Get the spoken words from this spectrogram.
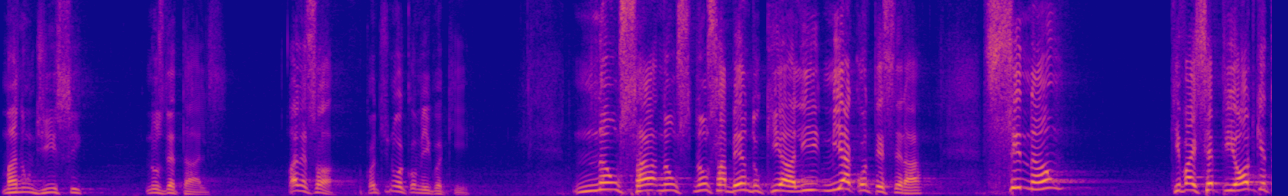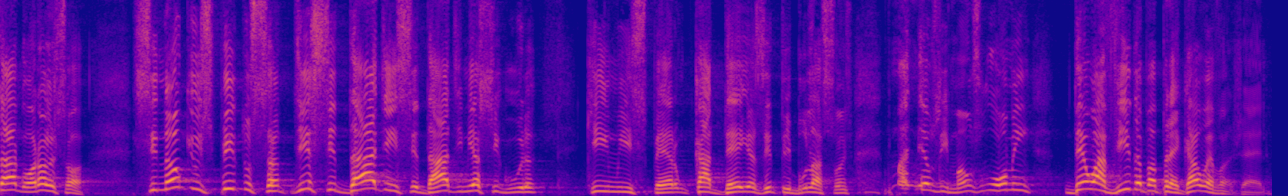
mas não disse nos detalhes. Olha só, continua comigo aqui. Não, não, não sabendo o que ali me acontecerá, senão que vai ser pior do que está agora, olha só. Senão que o Espírito Santo, de cidade em cidade, me assegura que me esperam cadeias e tribulações. Mas, meus irmãos, o homem deu a vida para pregar o Evangelho.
